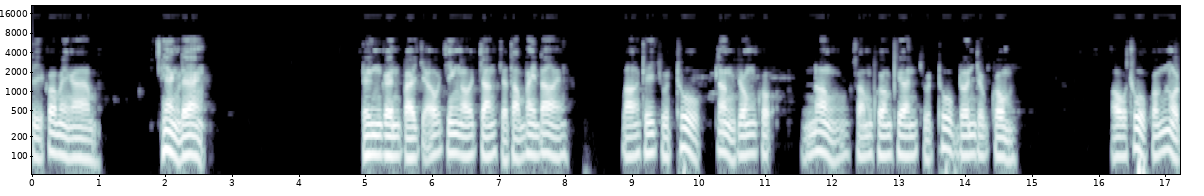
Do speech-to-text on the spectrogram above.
ติก็ไม่งาม แห้งแรงตึงเกินไปจะเอาจริงเอาจังจะทำให้ได้ บางทีจุดทูบนั่งจงก นั่งทำความเพียรจุดทูบเดินจงกรมเอาทูบกำหนด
